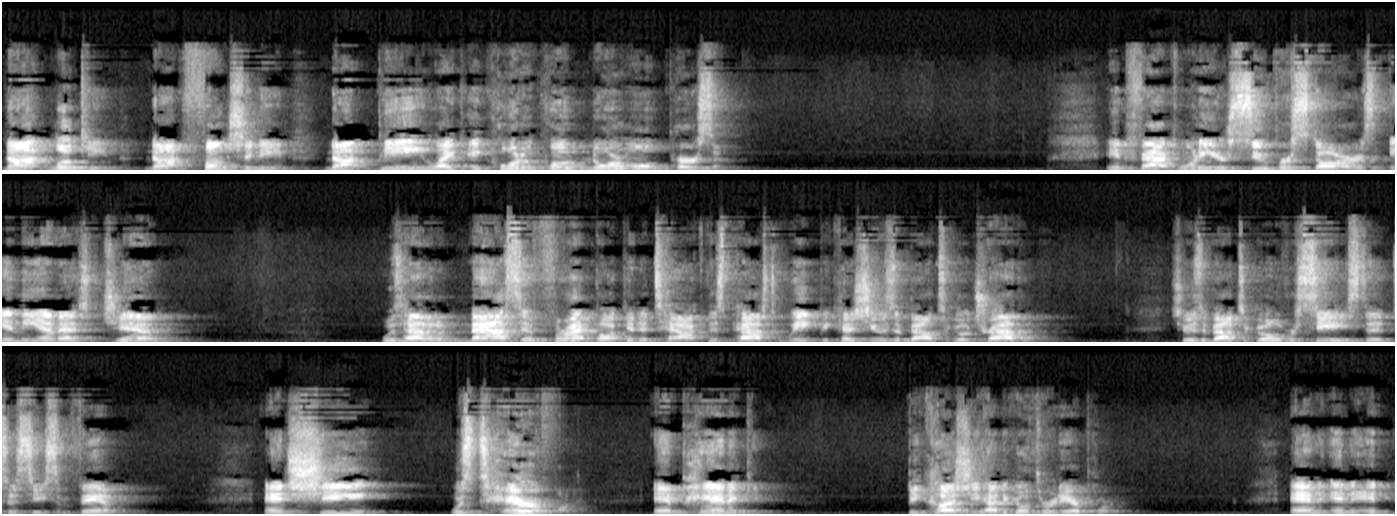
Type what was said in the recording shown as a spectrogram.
not looking, not functioning, not being like a quote unquote normal person. In fact, one of your superstars in the MS gym was having a massive threat bucket attack this past week because she was about to go travel. She was about to go overseas to, to see some family. And she was terrified and panicking because she had to go through an airport. and and it,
